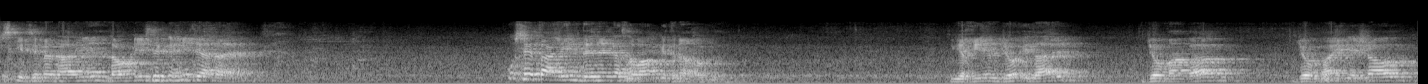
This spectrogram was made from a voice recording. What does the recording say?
جس کی ذمہ داریاں لوٹی سے کہیں زیادہ ہے اسے تعلیم دینے کا ثواب کتنا ہوگا؟ یقیناً جو ادارے، جو ماں باپ، جو بھائی کے شوہر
